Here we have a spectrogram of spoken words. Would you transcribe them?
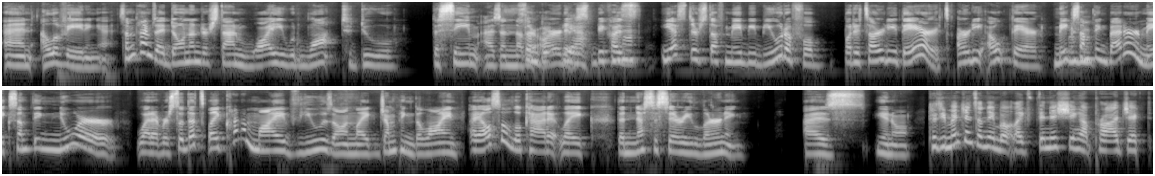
and elevating it. Sometimes I don't understand why you would want to do the same as another Somebody, artist yeah. because mm-hmm. yes, their stuff may be beautiful, but it's already there. It's already out there. Make mm-hmm. something better, make something newer, whatever. So that's like kind of my views on like jumping the line. I also look at it like the necessary learning as, you know, because you mentioned something about like finishing a project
